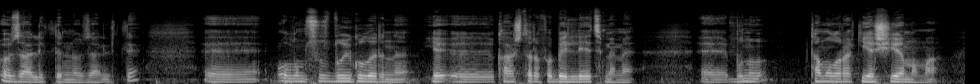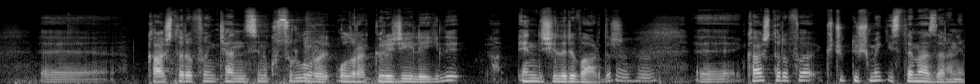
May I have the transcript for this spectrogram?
özelliklerini özellikle e, olumsuz duygularını e, karşı tarafa belli etmeme, e, bunu tam olarak yaşayamama, e, karşı tarafın kendisini kusurlu olarak göreceğiyle ilgili endişeleri vardır. E, karşı tarafa küçük düşmek istemezler. Hani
